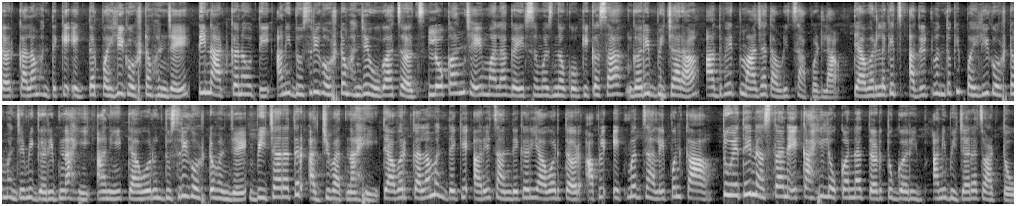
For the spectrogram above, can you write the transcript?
तर कला म्हणते की एकतर पहिली गोष्ट म्हणजे ती नाटकं नव्हती आणि दुसरी गोष्ट म्हणजे उगाच लोकांचे मला गैरसमज नको की कसा गरीब बिचारा अद्वैत माझ्या तावडीत सापडला. त्यावर लगेच अद्वैत म्हणतो की पहिली गोष्ट म्हणजे मी गरीब नाही आणि त्यावरून दुसरी गोष्ट म्हणजे बिचारा तर अजिबात नाही. त्यावर कला म्हणते की अरे चांदेकर यावर तर आपले एकमत झाले पण का? तू येथे नसताना काही लोकांना तर तू गरीब आणि बिचाराच वाटतो.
